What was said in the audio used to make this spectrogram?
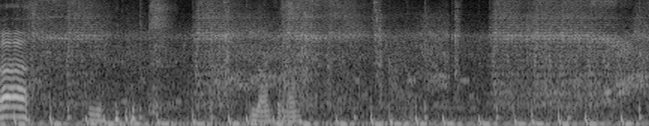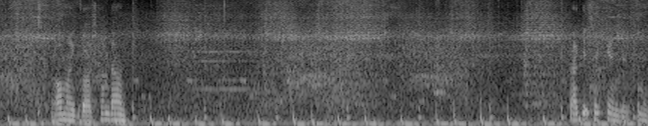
Ah! Oh my gosh, come down. Target second je, come on.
